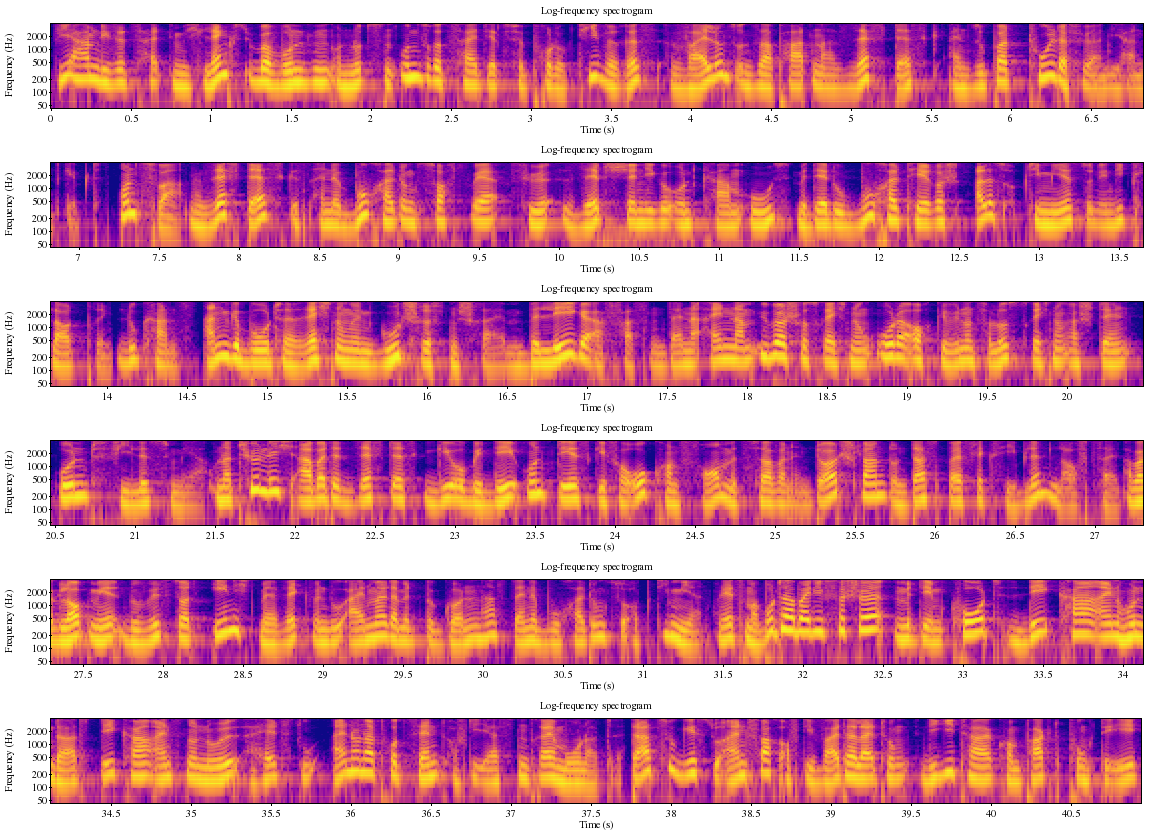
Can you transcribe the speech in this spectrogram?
Wir haben diese Zeit nämlich längst überwunden und nutzen unsere Zeit jetzt für Produktiveres, weil uns unser Partner Zefdesk ein super Tool dafür an die Hand gibt. Und zwar, Zefdesk ist eine Buchhaltungssoftware für Selbstständige und KMUs, mit der du buchhalterisch alles optimierst und in die Cloud bringst. Du kannst Angebote, Rechnungen, Gutschriften schreiben, Belege erfassen, deine Einnahmenüberschussrechnung oder auch Gewinn- und Verlustrechnung erstellen und vieles mehr. Und natürlich arbeitet Zefdesk GOBD und und DSGVO-konform mit Servern in Deutschland und das bei flexiblen Laufzeiten. Aber glaub mir, du willst dort eh nicht mehr weg, wenn du einmal damit begonnen hast, deine Buchhaltung zu optimieren. Und jetzt mal Butter bei die Fische. Mit dem Code DK100, DK100 erhältst du 100% auf die ersten drei Monate. Dazu gehst du einfach auf die Weiterleitung digitalkompakt.de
